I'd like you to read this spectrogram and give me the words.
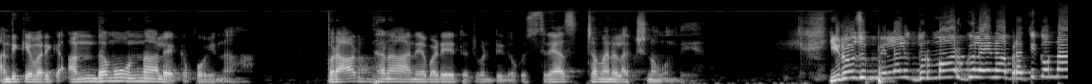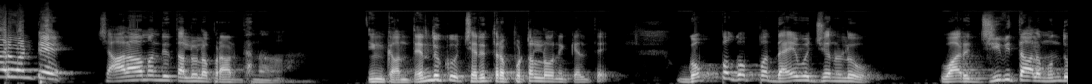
అందుకే వారికి అందము ఉన్నా లేకపోయినా ప్రార్థన అనేబడేటటువంటిది ఒక శ్రేష్టమైన లక్షణం ఉంది. ఈరోజు పిల్లలు దుర్మార్గులైన బ్రతికున్నారు అంటే చాలామంది తల్లుల ప్రార్థన. ఇంకా అంతెందుకు చరిత్ర పుటల్లోనికి వెళ్తే గొప్ప గొప్ప దైవజనులు వారి జీవితాల ముందు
